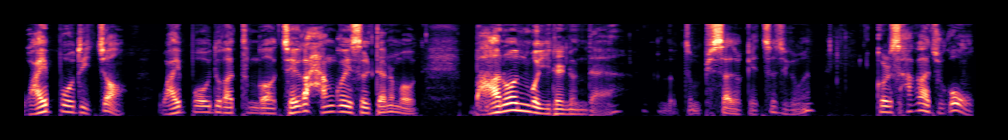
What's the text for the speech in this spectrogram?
와이트보드 있죠? 와이트보드 같은 거 제가 한국에 있을 때는 뭐 만 원 뭐 이랬는데 좀 비싸졌겠죠 지금은 그걸 사가지고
